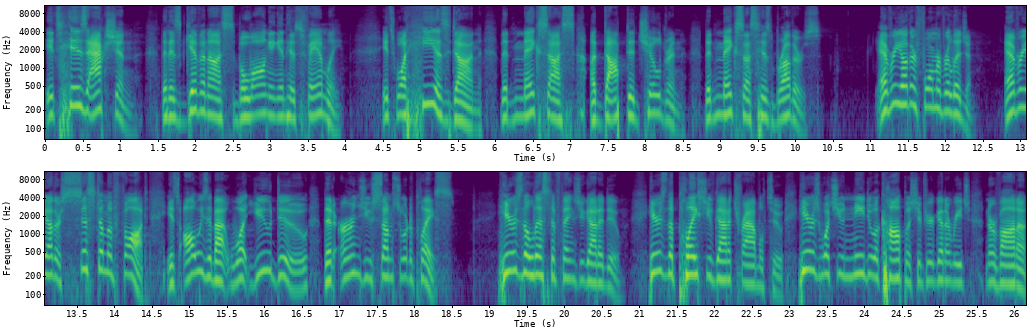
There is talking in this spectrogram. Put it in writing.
It's His action that has given us belonging in His family. It's what He has done that makes us adopted children, that makes us His brothers. Every other form of religion, every other system of thought, it's always about what you do that earns you some sort of place. Here's the list of things you got to do. Here's the place you've got to travel to. Here's what you need to accomplish if you're going to reach nirvana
